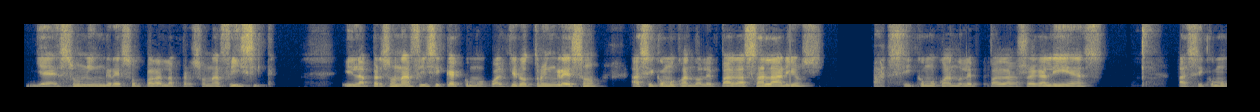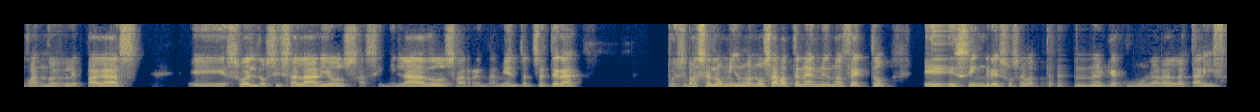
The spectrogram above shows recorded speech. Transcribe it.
ya es un ingreso para la persona física y la persona física como cualquier otro ingreso, así como cuando le pagas salarios, así como cuando le pagas regalías, así como cuando le pagas eh, sueldos y salarios asimilados, arrendamiento, etcétera, pues va a ser lo mismo, no se va a tener el mismo efecto, ese ingreso se va a tener que acumular a la tarifa,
